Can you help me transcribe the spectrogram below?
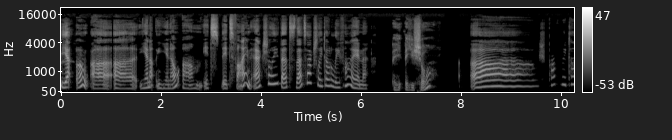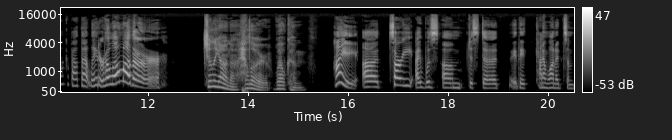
yeah. Oh, uh, uh, you know, you know, um, it's it's fine. Actually, that's that's actually totally fine. Are, are you sure? Uh, we should probably talk about that later. Hello, mother. Jylliana, hello, welcome. Hi. Uh, sorry, I was um just uh they, kind of wanted some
